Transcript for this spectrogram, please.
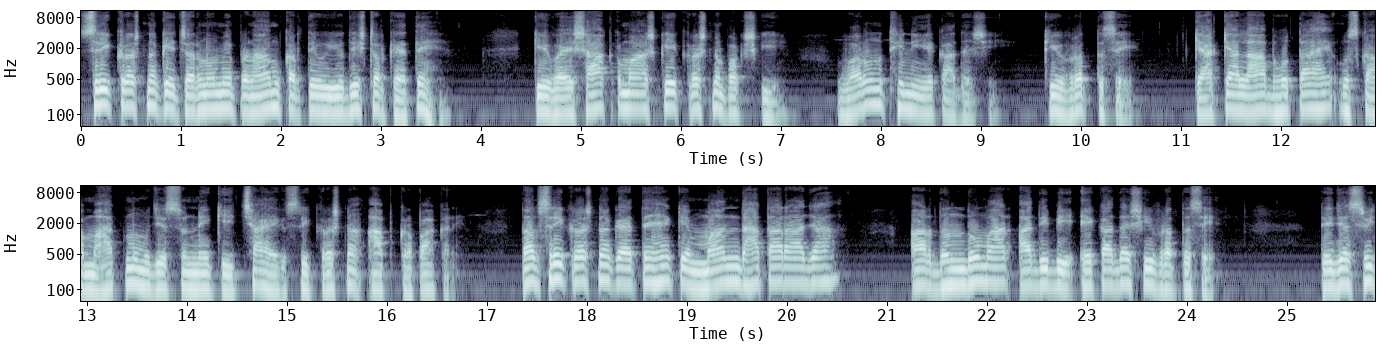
श्री कृष्ण के चरणों में प्रणाम करते हुए युधिष्ठर कहते हैं कि वैशाख मास के कृष्ण पक्ष की वरुण थिनी एकादशी के व्रत से क्या क्या लाभ होता है उसका महात्मा मुझे सुनने की इच्छा है। श्री कृष्ण आप कृपा करें। तब श्री कृष्ण कहते हैं कि मानधाता राजा और धुंधुमार आदि भी एकादशी व्रत से तेजस्वी,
